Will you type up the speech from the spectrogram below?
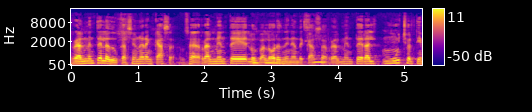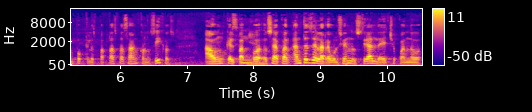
realmente la educación era en casa, o sea, realmente los valores venían de casa, realmente era mucho el tiempo que los papás pasaban con los hijos aunque el papá, o sea, antes de la revolución industrial, de hecho, cuando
